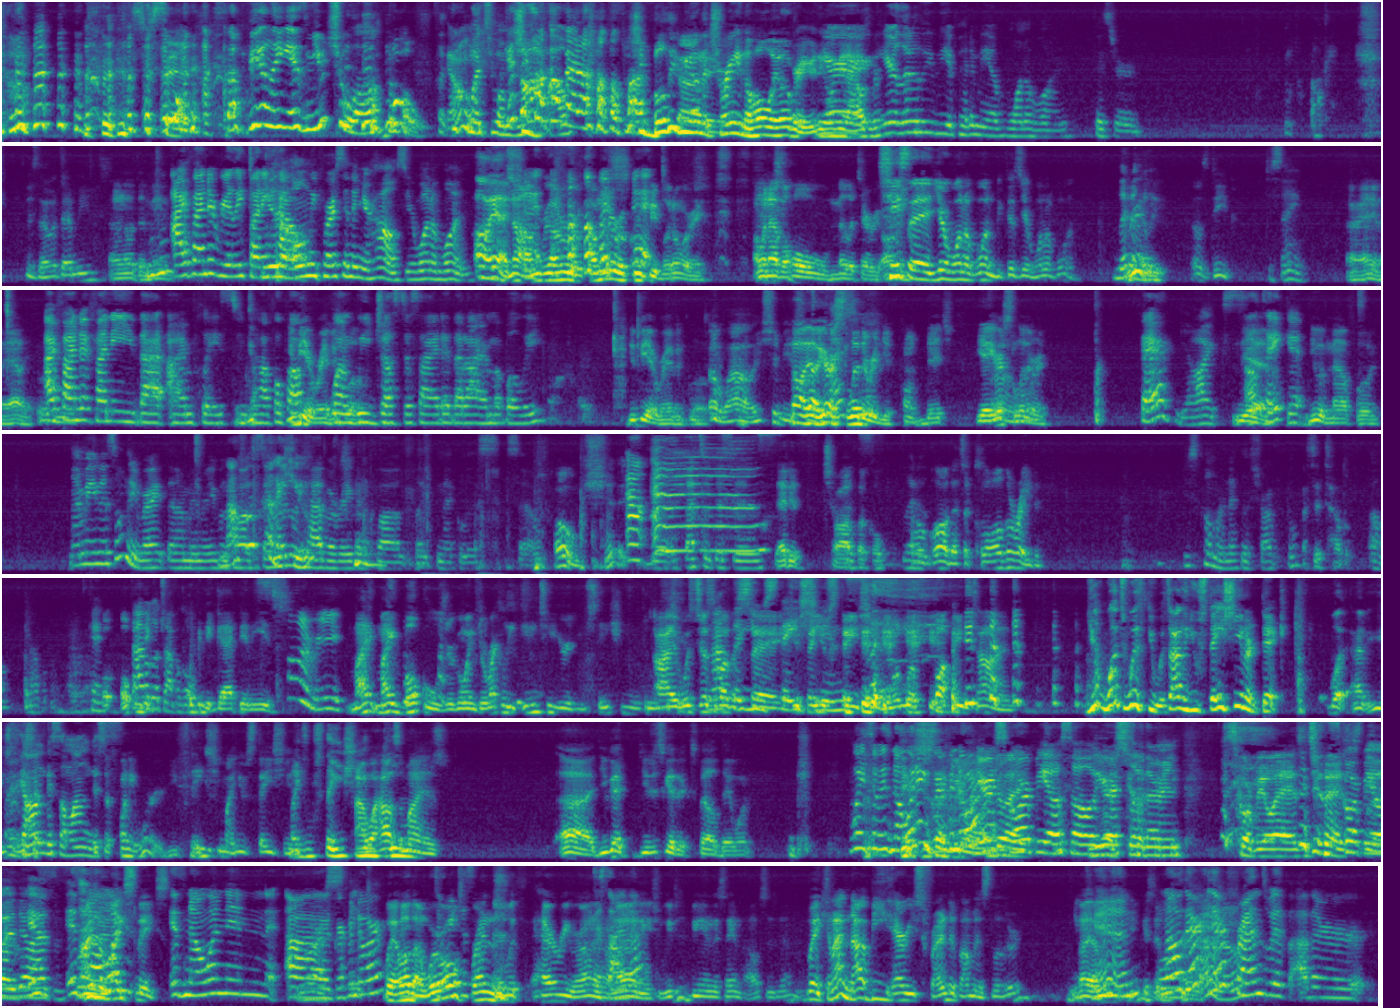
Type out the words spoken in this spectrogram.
the feeling is mutual. Whoa! It's like I don't want you in my Get the fuck up house. out of Hufflepuff. She bullied me on the train the whole way over here. You think I'm gonna house You're, her? you're literally the epitome of one of one because you're. Okay. "Is that what that means?" I don't know what that mm-hmm. means. I find it really funny You're the only person in your house. You're one of one. Oh yeah, no, I'm, I'm, gonna- I'm gonna Oh, recruit shit. people. Don't worry. I'm gonna have a whole military. She army. said, "You're one of one because you're one of one." Literally. Really? That was deep. Just saying. All right. Anyway, Allie. I find it funny that I'm placed into You- Hufflepuff you be a when we just decided that I am a bully. you'd be a Ravenclaw. Oh wow, you should be. No, no, you're a Slytherin, you punk bitch. Yeah, you're a Oh. Slytherin. Fair. Yikes. Yeah. I'll take it. You a Malfoy. I mean, it's only right that I'm in Ravenclaw. Malfoy's 'cause I kinda literally cute. have a Ravenclaw hmm. like necklace. So Oh shit. Ow, yeah, ow. that's what this is. That is tropical. Oh Literally. wow, that's a claw of the raven. Just call my necklace tropical. I said tropical. Oh, tropical. Okay. O- open, Tropical, your, tropical. open your goddamn ears. Sorry. My my vocals are going directly into your eustachian. I was just Not about to say, if you say Eustachian one more fucking time. You, what's with you? It's either Eustachian or Dick. What? I mean, it's, it's, a, Dongus alongus. it's a funny word. Eustachian. My Eustachian. My eustachian. What house am I in? Uh, you get you just get expelled day one. Wait, so is no one in Just like Gryffindor? You're a Be like- Scorpio, so You're you're a a Slytherin. Scorpio ass. Scorpio, ass Is- is is I no don't one- like snakes. Is no one in uh, are a snake. Gryffindor? Wait, hold on. We're Did all just- friends with Harry, Ron, and Hermione. Should we just be in the same house as them? Wait, can I not be Harry's friend if I'm in Slytherin? You I mean, can. you can No, they're they're know. friends with other.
